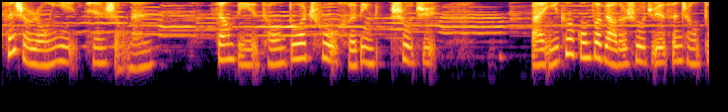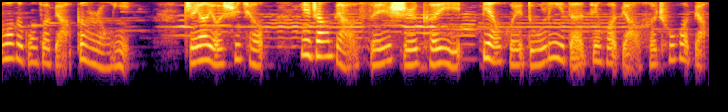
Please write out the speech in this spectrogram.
分手容易牵手难，相比从多处合并数据，把一个工作表的数据分成多个工作表更容易。只要有需求，一张表随时可以。变回独立的进货表和出货表。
